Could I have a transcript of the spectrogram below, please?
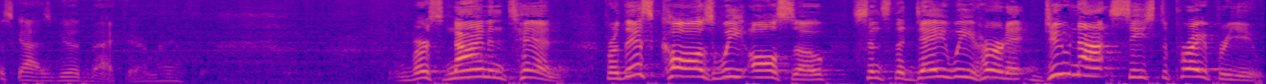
This guy's good back there, man. Verse 9 and 10. For this cause we also, since the day we heard it, do not cease to pray for you,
